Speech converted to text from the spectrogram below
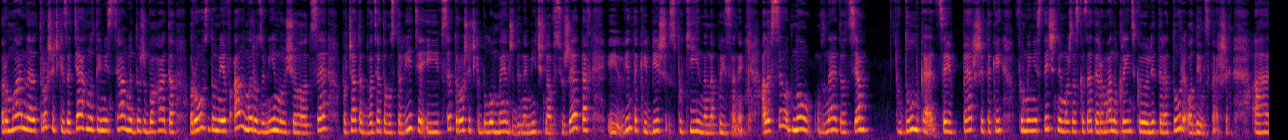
роман трошечки затягнутий місцями, дуже багато роздумів, але ми розуміємо, що це початок ХХ століття, і все трошечки було менш динамічно в сюжетах, і він такий більш спокійно написаний. Але все одно, знаєте, оця думка, цей перший такий феміністичний, можна сказати, роман української літератури, один з перших. А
